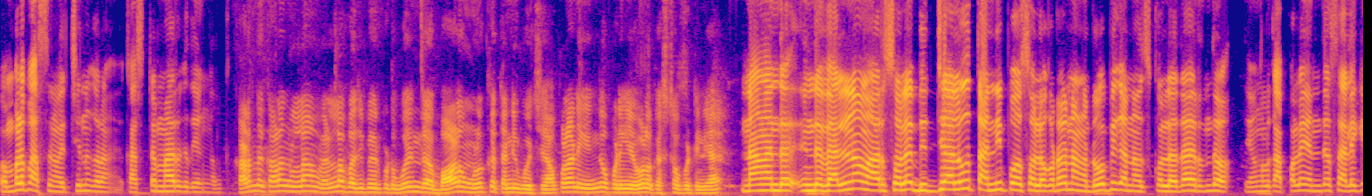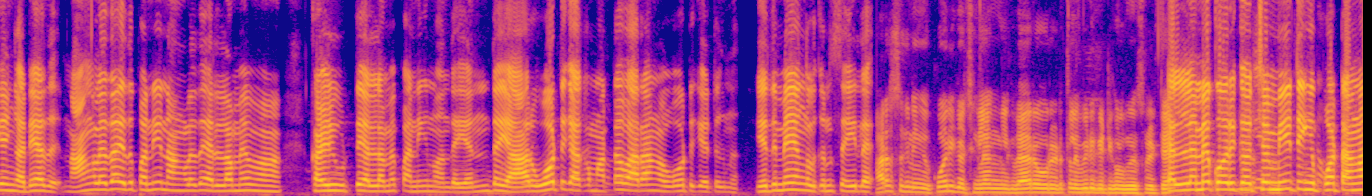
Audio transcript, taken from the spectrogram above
பொம்பளை பசங்க வச்சுன்னுக்குறோம் கஷ்டமாக இருக்குது எங்களுக்கு. கடந்த காலங்கள்லாம் வெள்ள பாதிப்பு ஏற்பட்ட போது இந்த பாலம் முழுக்க தண்ணி போச்சு. அப்போல்லாம் நீங்கள் எங்கே போனீங்க? எவ்வளோ கஷ்டப்பட்டீங்க? நாங்கள் இந்த இந்த வெள்ளம் வர சொல்ல பிரிட்ஜ் அளவு தண்ணி போக சொல்ல கூட நாங்கள் டோபிகண்ணா ஸ்கூலில் தான் இருந்தோம். எங்களுக்கு அப்போல்லாம் எந்த சலுகையும் கிடையாது. நாங்களே தான் இது பண்ணி நாங்களே தான் எல்லாமே கழுவி விட்டு எல்லாமே பண்ணிக்கின்னு வந்தோம். எந்த யார் ஓட்டு கேட்க மாட்டோம் வராங்க ஓட்டு கேட்டுக்கின்னு. எதுவுமே எங்களுக்குன்னு செய்யல. அரசுக்கு நீங்கள் கோரிக்கை வச்சிங்களா? எங்களுக்கு வேற ஒரு இடத்துல வீடு கட்டி கொடுங்கன்னு சொல்லிட்டு? எல்லாமே கோரிக்கை வச்சு மீட்டிங் போட்டாங்க.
